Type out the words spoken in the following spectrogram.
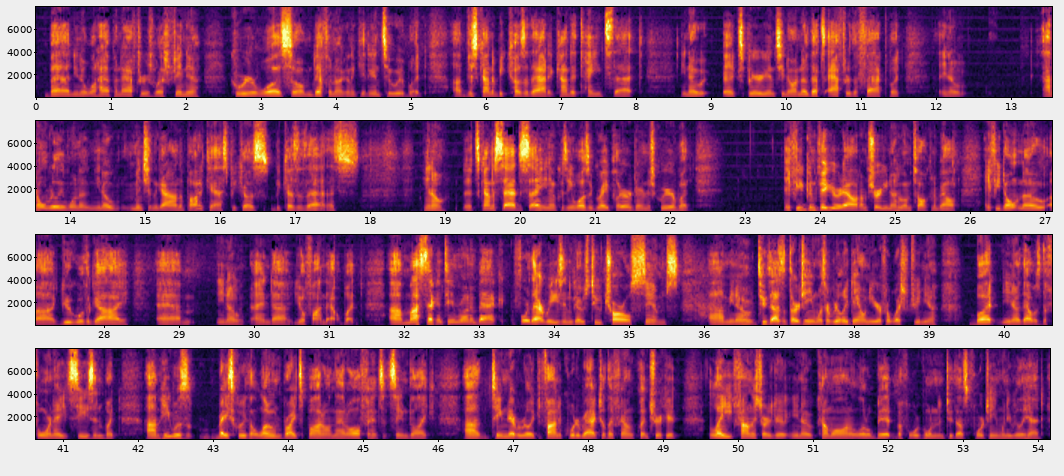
bad, you know, what happened after his West Virginia career was. So I'm definitely not going to get into it. But uh, just kind of because of that, it kind of taints that, you know, experience. You know, I know that's after the fact, but, you know, I don't really want to, you know, mention the guy on the podcast because because of that. That's, you know, it's kind of sad to say, you know, because he was a great player during his career, but if you can figure it out, I'm sure you know who I'm talking about. If you don't know, uh, Google the guy, um, you know, and uh, you'll find out. But uh, my second team running back for that reason goes to Charles Sims. Um, you know, 2013 was a really down year for West Virginia, but you know that was the four and eight season. But um, he was basically the lone bright spot on that offense. It seemed like uh, the team never really could find a quarterback till they found Clint Trickett late. Finally started to you know come on a little bit before going into 2014 when he really had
